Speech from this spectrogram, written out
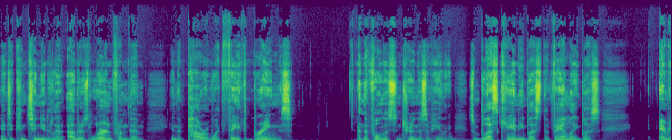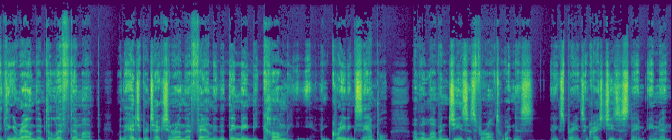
and to continue to let others learn from them in the power of what faith brings and the fullness and trueness of healing. So bless Candy, bless the family, bless everything around them to lift them up with a hedge of protection around that family that they may become a great example of the love in Jesus for all to witness and experience. In Christ Jesus' name, amen.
